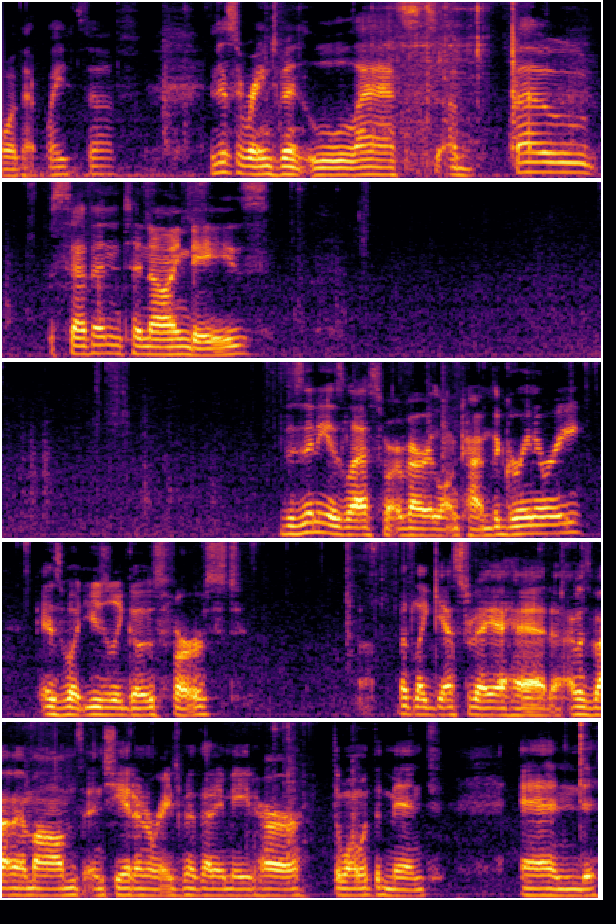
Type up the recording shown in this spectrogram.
more of that white stuff. And this arrangement lasts about seven to nine days. the zinnias last for a very long time. The greenery is what usually goes first. But like yesterday I had, I was by my mom's and she had an arrangement that I made her, the one with the mint. And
